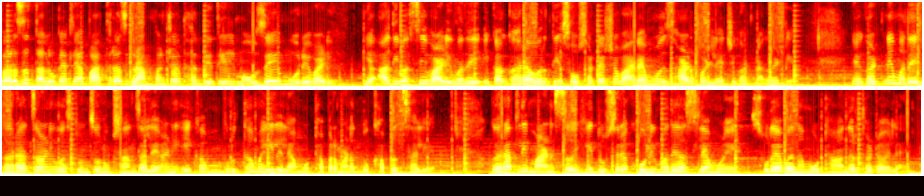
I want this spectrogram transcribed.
कर्जत तालुक्यातल्या पाथरस ग्रामपंचायत हद्दीतील मौजे मोरेवाडी या आदिवासी वाडीमध्ये एका घरावरती सोसाट्याच्या वाऱ्यामुळे झाड पडल्याची घटना घडली आहे. या घटनेमध्ये घराचं आणि वस्तूंचं नुकसान झाले आणि एका वृद्ध महिलेला मोठ्या प्रमाणात दुखापत झाली आहे. घरातली माणसं ही दुसऱ्या खोलीमध्ये असल्यामुळे सुदैवानं मोठा अनर्थ टळला आहे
